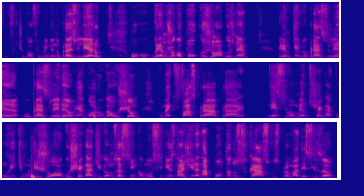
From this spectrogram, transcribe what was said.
No futebol feminino brasileiro, o, o Grêmio jogou poucos jogos, né? O Grêmio teve o Brasileirão, o Brasileirão e agora o Gauchão. Como é que faz para nesse momento, chegar com ritmo de jogo, chegar, digamos assim, como se diz na gira, na ponta dos cascos para uma decisão?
